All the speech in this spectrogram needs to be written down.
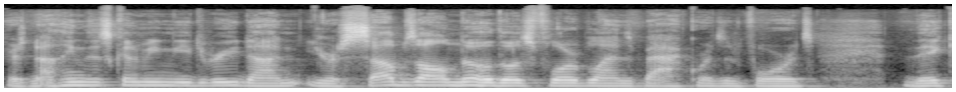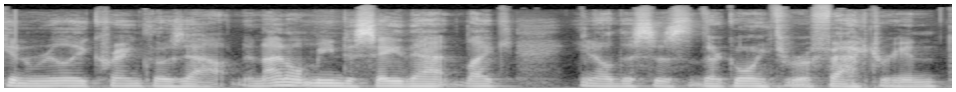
There's nothing that's going to be need to be redone. Your subs all know those floor plans backwards and forwards. They can really crank those out. And I don't mean to say that like you know this is they're going through a factory and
